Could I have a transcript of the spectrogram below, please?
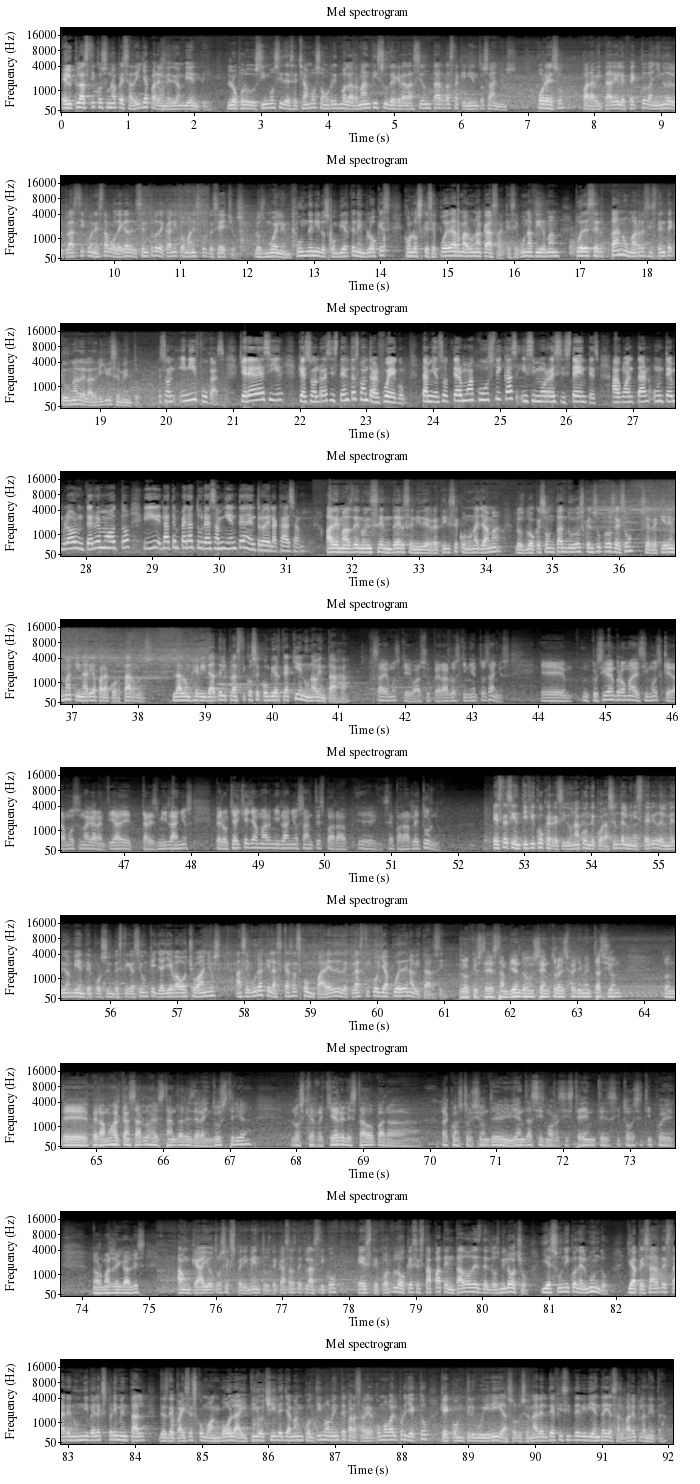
El plástico es una pesadilla para el medio ambiente. Lo producimos y desechamos a un ritmo alarmante y su degradación tarda hasta 500 años. Por eso, para evitar el efecto dañino del plástico en esta bodega del centro de Cali toman estos desechos, los muelen, funden y los convierten en bloques con los que se puede armar una casa que según afirman puede ser tan o más resistente que una de ladrillo y cemento. Son inífugas, quiere decir que son resistentes contra el fuego, también son termoacústicas y sismoresistentes, aguantan un temblor, un terremoto y la temperatura es ambiente dentro de la casa. Además de no encenderse ni derretirse con una llama, los bloques son tan duros que en su proceso se requiere maquinaria para cortarlos. La longevidad del plástico se convierte aquí en una ventaja. Sabemos que va a superar los 500 años. Eh, inclusive en broma decimos que damos una garantía de 3.000 años, pero que hay que llamar mil años antes para eh, separarle turno. Este científico que recibió una condecoración del Ministerio del Medio Ambiente por su investigación que ya lleva ocho años, asegura que las casas con paredes de plástico ya pueden habitarse. Lo que ustedes están viendo es un centro de experimentación donde esperamos alcanzar los estándares de la industria, los que requiere el Estado para la construcción de viviendas sismoresistentes y todo ese tipo de normas legales. Aunque hay otros experimentos de casas de plástico, este por bloques está patentado desde el 2008 y es único en el mundo. Y a pesar de estar en un nivel experimental, desde países como Angola, Haití o Chile llaman continuamente para saber cómo va el proyecto que contribuiría a solucionar el déficit de vivienda y a salvar el planeta.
